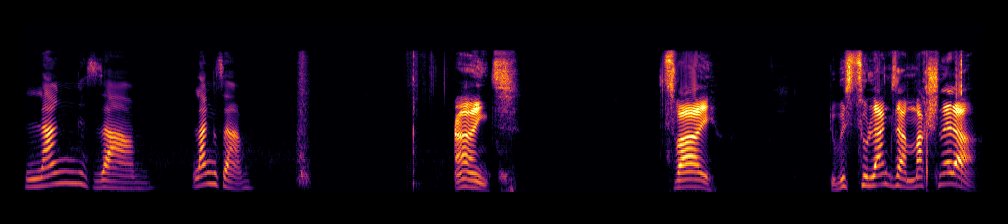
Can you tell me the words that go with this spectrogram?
Langsam, langsam. Eins. Zwei. Du bist zu langsam, mach schneller.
